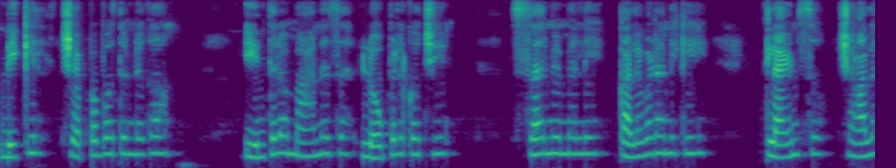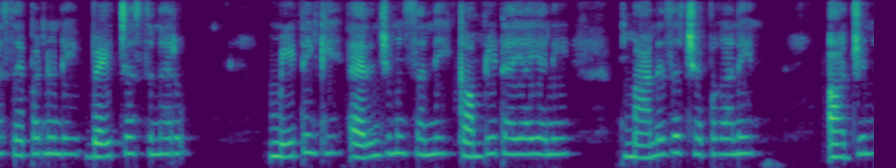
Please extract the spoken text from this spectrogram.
నిఖిల్ చెప్పబోతుండగా ఇంతలో మేనేజర్ లోపలికొచ్చి సార్ మిమ్మల్ని కలవడానికి క్లయింట్స్ చాలాసేపటి నుండి వెయిట్ చేస్తున్నారు. మీటింగ్కి అరేంజ్మెంట్స్ అన్నీ కంప్లీట్ అయ్యాయని మేనేజర్ చెప్పగానే అర్జున్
